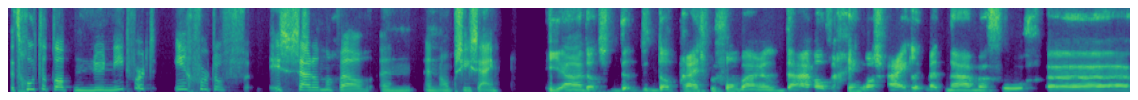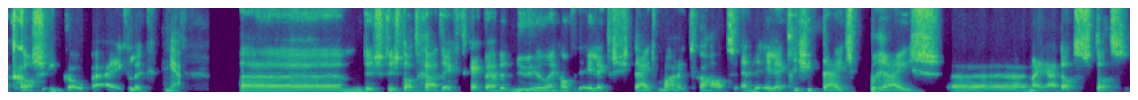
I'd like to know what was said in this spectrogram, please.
het goed dat dat nu niet wordt ingevoerd? Of is, zou dat nog wel een, een optie zijn? Ja, dat, dat, dat prijsplafond waar het daarover ging, was eigenlijk met name voor uh, gasinkopen eigenlijk. Ja. Ehm, dus, dus dat gaat echt. Kijk, we hebben het nu heel erg over de elektriciteitsmarkt gehad. En de elektriciteitsprijs. Uh, nou ja, dat, dat,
